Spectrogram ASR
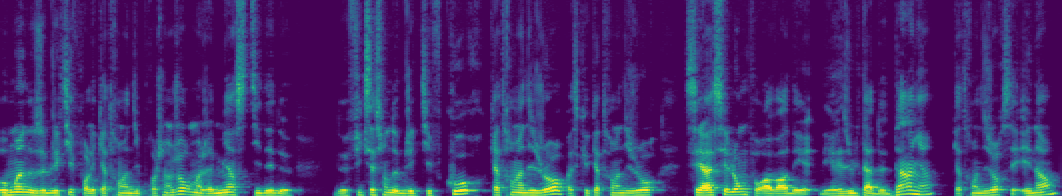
au moins nos objectifs pour les 90 prochains jours. Moi j'aime bien cette idée de, de fixation d'objectifs courts, 90 jours, parce que 90 jours c'est assez long pour avoir des, des résultats de dingue. 90 hein. jours c'est énorme.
